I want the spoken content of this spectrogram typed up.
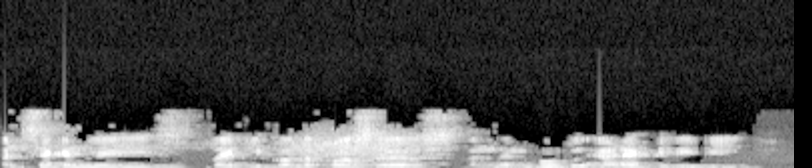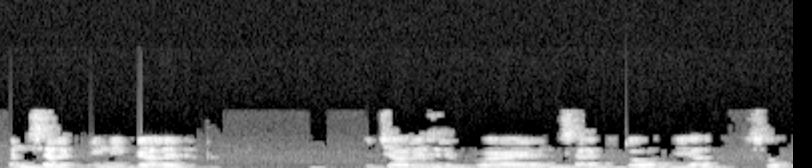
And second way is right click on the process and then go to add activity and select any palette whichever is required and select it over here. So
